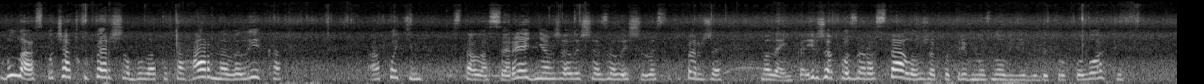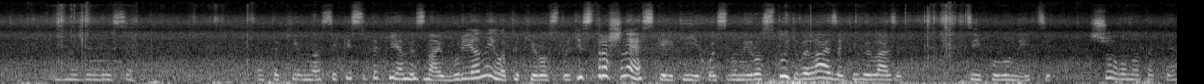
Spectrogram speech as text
Була, спочатку перша була така гарна, велика, а потім стала середня, вже лише залишилась, тепер вже маленька. І вже позаростало, вже потрібно знову її буде проколоти. Не дивлюся. Отакі в нас якісь такі, я не знаю, бур'яни отакі ростуть. І страшне, скільки їх ось вони ростуть, вилазять і вилазять в цій полуниці. Що воно таке?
